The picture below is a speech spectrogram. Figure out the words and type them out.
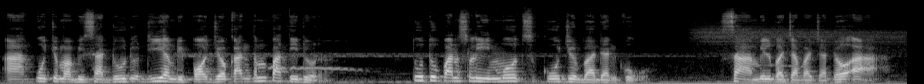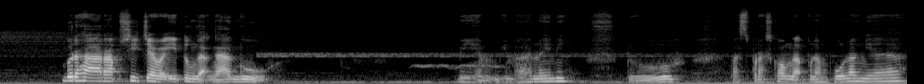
Aku cuma bisa duduk diam di pojokan tempat tidur Tutupan selimut sekujur badanku. Sambil baca-baca doa. Berharap si cewek itu nggak nganggu. Bim, Gimana ini? Duh, Mas Pras kok nggak pulang-pulang ya?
